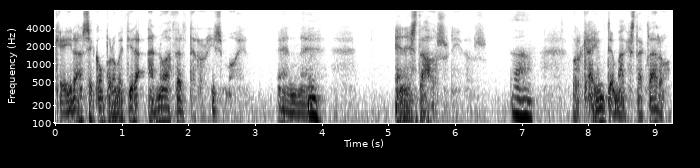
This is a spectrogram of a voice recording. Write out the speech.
que Irán se comprometiera a no hacer terrorismo en, en, eh, en Estados Unidos. Ajá. Porque hay un tema que está claro.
